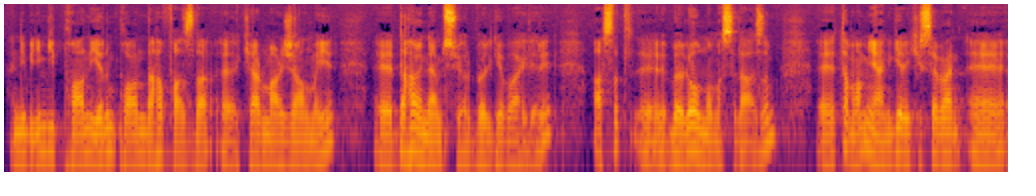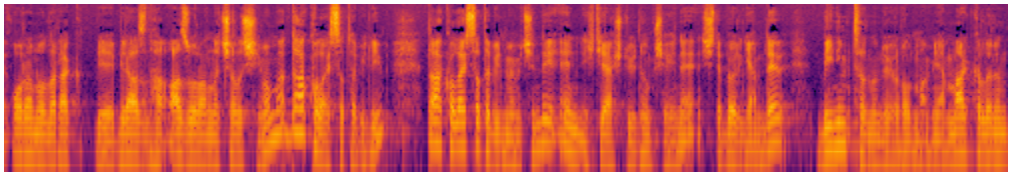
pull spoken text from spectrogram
hani ne bileyim bir puan yarım puan daha fazla e, kar marjı almayı e, daha önemsiyor bölge bayileri. Aslında e, böyle olmaması lazım. E, tamam yani gerekirse ben e, oran olarak bir, biraz daha az oranla çalışayım ama daha kolay satabileyim. Daha kolay satabilmem için de en ihtiyaç duyduğum şey ne? İşte bölgemde benim tanınıyor olmam. Yani markaların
